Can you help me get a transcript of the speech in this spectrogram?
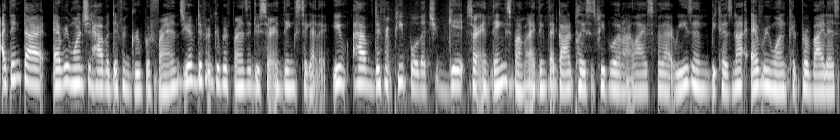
I think that everyone should have a different group of friends. You have different group of friends that do certain things together. You have different people that you get certain things from. And I think that God places people in our lives for that reason because not everyone could provide us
